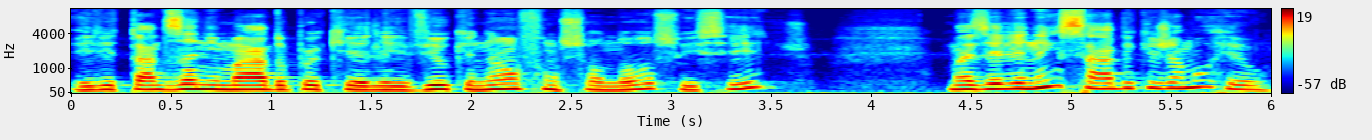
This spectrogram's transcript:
ele está desanimado porque ele viu que não funcionou o suicídio, mas ele nem sabe que já morreu.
